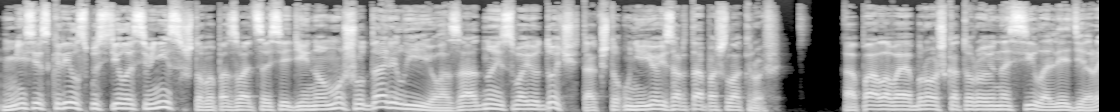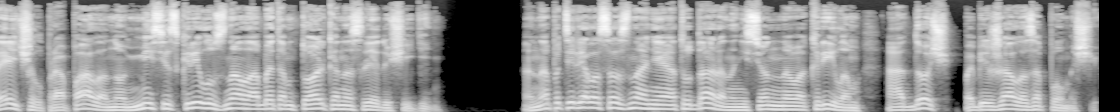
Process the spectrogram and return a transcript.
Миссис Крилл спустилась вниз, чтобы позвать соседей, но муж ударил ее, а заодно и свою дочь, так что у нее изо рта пошла кровь. Опаловая брошь, которую носила леди Рэйчел, пропала, но миссис Крилл узнала об этом только на следующий день. Она потеряла сознание от удара, нанесенного Крилом, а дочь побежала за помощью.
